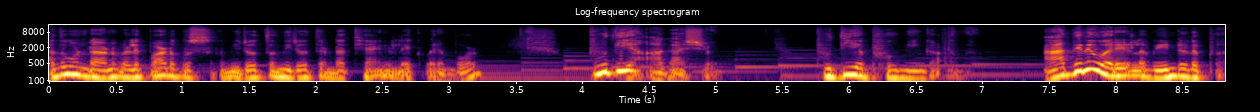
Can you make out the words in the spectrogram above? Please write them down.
അതുകൊണ്ടാണ് വെളിപ്പാട് പുസ്തകം ഇരുപത്തൊന്ന് ഇരുപത്തിരണ്ട് അധ്യായങ്ങളിലേക്ക് വരുമ്പോൾ പുതിയ ആകാശവും പുതിയ ഭൂമിയും കാണുന്നത്. അതിനു വരെയുള്ള വീണ്ടെടുപ്പ്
